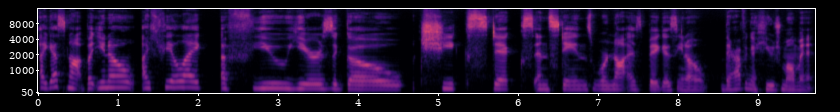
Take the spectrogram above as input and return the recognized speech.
I guess not, but you know, I feel like a few years ago, cheek sticks and stains were not as big as, you know, they're having a huge moment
